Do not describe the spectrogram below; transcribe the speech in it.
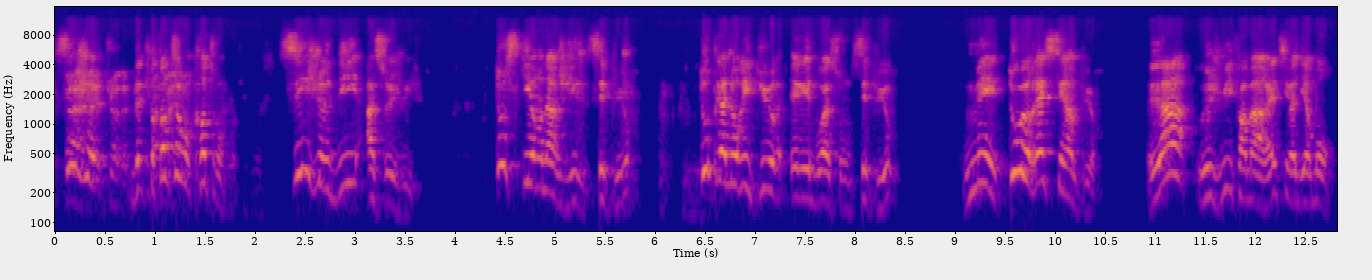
Si je, 30 secondes, 30 secondes. Si je dis à ce juif, tout ce qui est en argile, c'est pur, toute la nourriture et les boissons, c'est pur, mais tout le reste, c'est impur. Là, le juif Amaretz, il va dire, bon,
